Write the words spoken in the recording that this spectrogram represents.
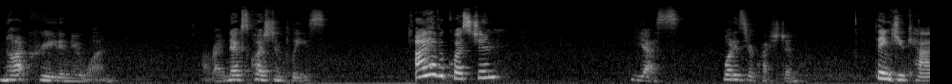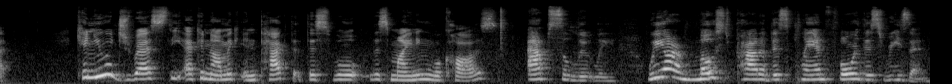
not create a new one. All right, next question, please. I have a question. Yes. What is your question? Thank you, Kat. Can you address the economic impact that this will this mining will cause? Absolutely. We are most proud of this plan for this reason.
